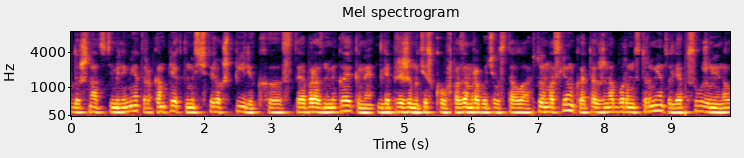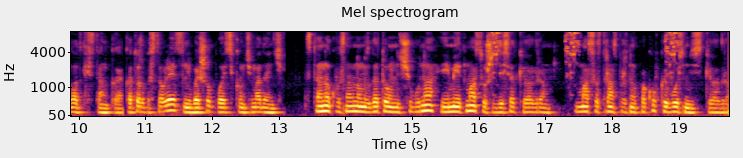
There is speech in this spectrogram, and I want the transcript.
до 16 мм, комплектом из четырех шпилек э, с Т-образными гайками для прижима тисков, пазам рабочего стола, той масленкой, а также набором инструмента для обслуживания наладки станка, который поставляется в небольшом пластиковом чемоданчике. Станок в основном изготовлен из чугуна и имеет массу 60 кг. Масса с транспортной упаковкой 80 кг.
